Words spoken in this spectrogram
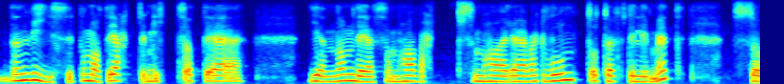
den, viser på en måte hjertet mitt. At det gjennom det som har vært, som har vært vondt og tøft i livet mitt, så,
